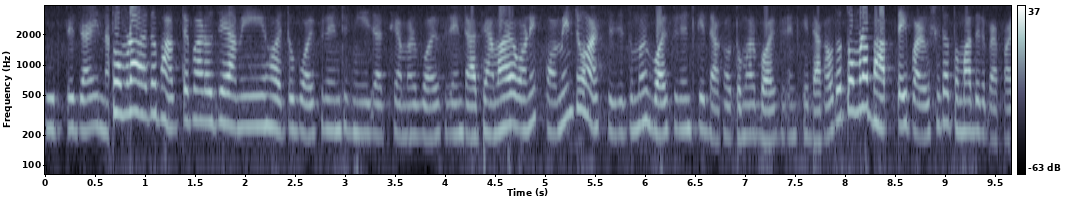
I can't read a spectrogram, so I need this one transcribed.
ঘুরতে যাই না। তোমরা হয়তো ভাবতে পারো যে আমি হয়তো বয়ফ্রেন্ড নিয়ে যাচ্ছি আমার বয়ফ্রেন্ড আছে। আমার অনেক কমেন্টও আসছে যে তোমার বয়ফ্রেন্ডকে দেখাও তোমার বয়ফ্রেন্ডকে দেখাও। তো তোমরা ভাবতেই পারো সেটা তোমাদের ব্যাপার।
